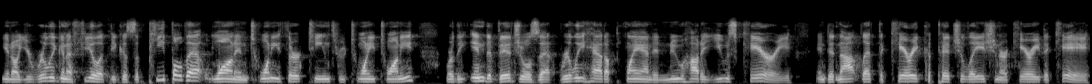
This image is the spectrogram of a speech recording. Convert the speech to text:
you know, you're really going to feel it because the people that won in 2013 through 2020 were the individuals that really had a plan and knew how to use carry and did not let the carry capitulation or carry decay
